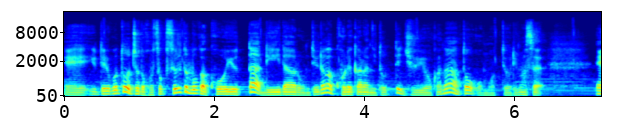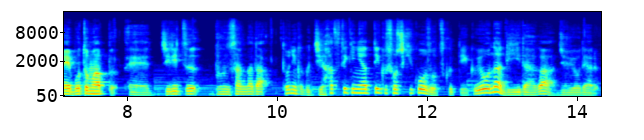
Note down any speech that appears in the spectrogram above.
えー、言ってることをちょっと補足すると僕はこういったリーダー論というのがこれからにとって重要かなと思っております。えー、ボトムアップ、えー、自立分散型、とにかく自発的にやっていく組織構造を作っていくようなリーダーが重要である。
